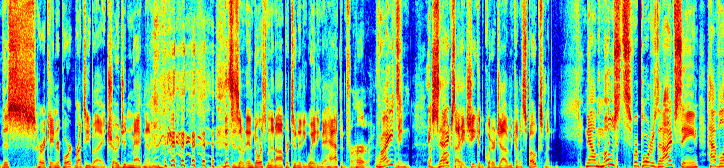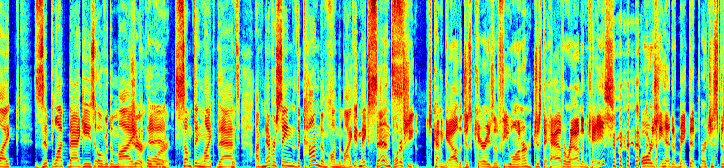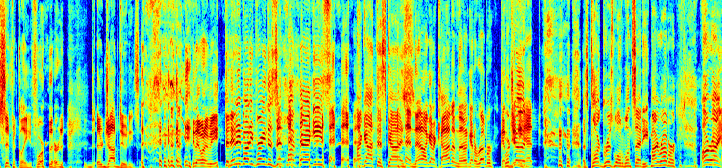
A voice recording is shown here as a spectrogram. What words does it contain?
This hurricane report brought to you by Trojan Magnum. this is an endorsement and opportunity waiting to happen for her. Right? I mean, a Exactly. spokes. I mean, she could quit her job and become a spokesman. Now, most reporters that I've seen have like Ziploc baggies over the mic Sure, or yeah, something like that. I've never seen the condom on the mic. It makes sense. I wonder if she's kind of gal that just carries a few on her just to have around in case, or she had to make that purchase specifically for their their job duties. you know what I mean? Did anybody bring the Ziploc baggies? I got this, guys. And now I got a condom. Now I got a rubber. Got We're a Jimmy good. hat. As Clark Griswold once said, eat my rubber. All right.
